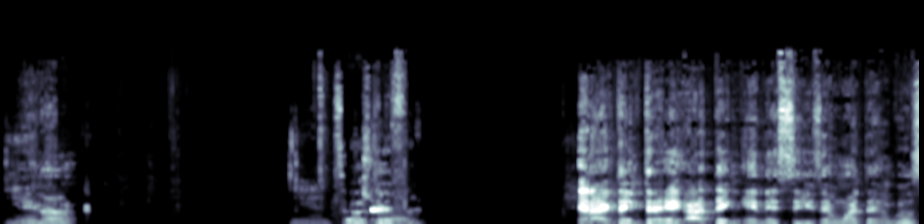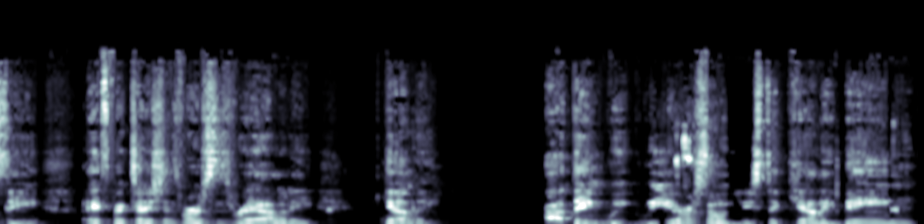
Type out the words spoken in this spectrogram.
Yeah. You know. Yeah. So it's different. And I think that I think in this season, one thing we'll see expectations versus reality. Kelly, I think we we are so used to Kelly being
